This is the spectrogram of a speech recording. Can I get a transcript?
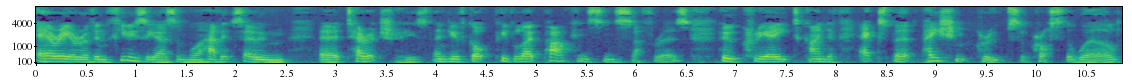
area of enthusiasm will have its own uh, territories. Then you've got people like Parkinson's sufferers who create kind of expert patient groups across the world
